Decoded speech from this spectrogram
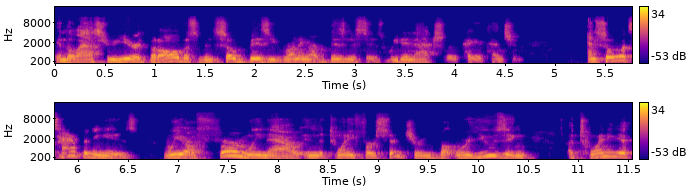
in the last few years, but all of us have been so busy running our businesses, we didn't actually pay attention. And so, what's happening is we are firmly now in the 21st century, but we're using a 20th,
